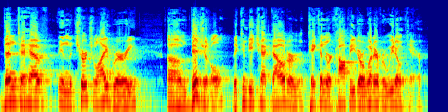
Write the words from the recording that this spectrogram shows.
then to have in the church library um, digital that can be checked out or taken or copied or whatever, we don't care,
